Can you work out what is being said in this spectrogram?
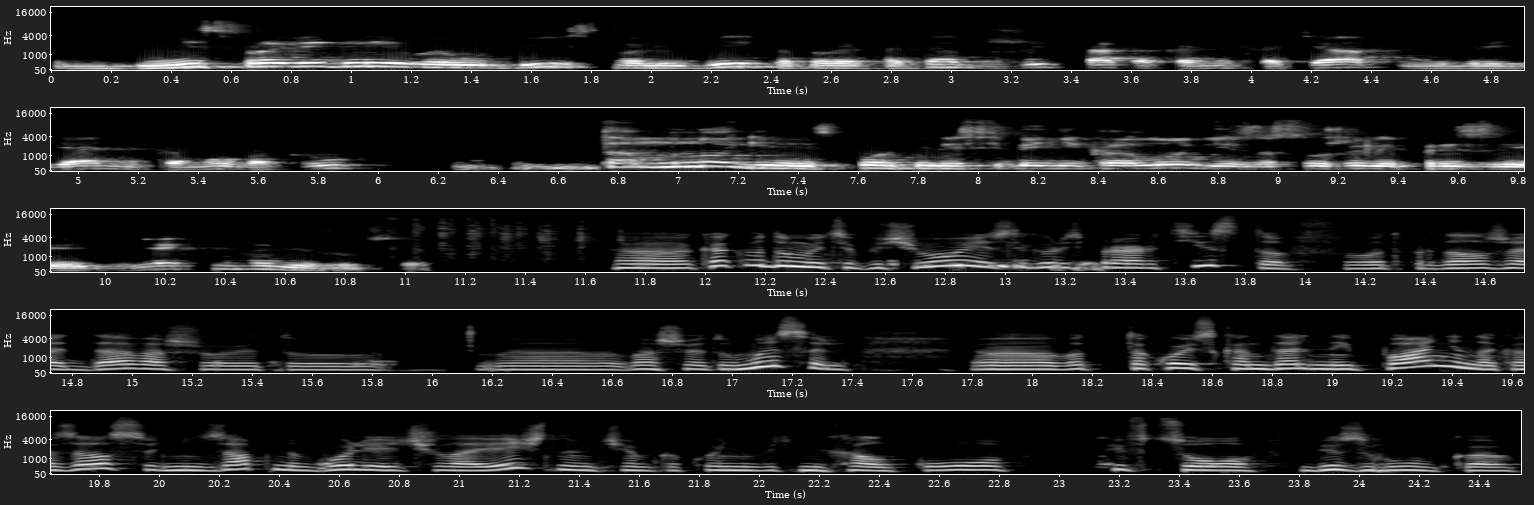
несправедливые убийства людей, которые хотят жить так, как они хотят, не вредя никому вокруг. Там многие испортили себе некрологи и заслужили презрение. Я их ненавижу всех. Э, как вы думаете, почему, если говорить про артистов, вот продолжать, да, вашу эту, э, вашу эту мысль, вот такой скандальный Панин оказался внезапно более человечным, чем какой-нибудь Михалков, Певцов, Безруков?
